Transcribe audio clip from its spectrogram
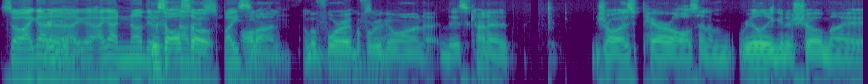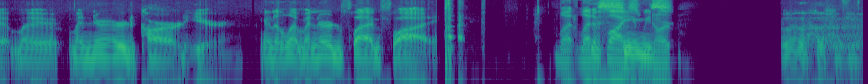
So I got Very a, good. I got, another. This another also spicy hold one. on Ooh, before I'm before we go on. Uh, this kind of draws parallels, and I'm really gonna show my my my nerd card here. I'm gonna let my nerd flag fly. Let let it fly, seems- sweetheart.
